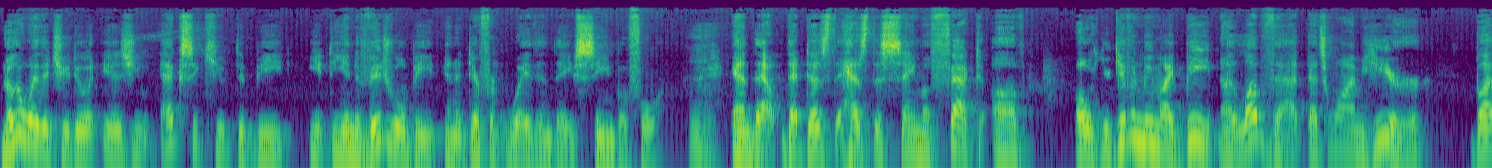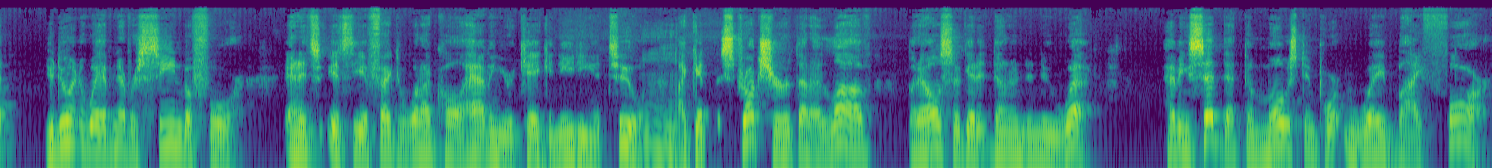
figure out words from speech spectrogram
Another way that you do it is you execute the beat, the individual beat, in a different way than they've seen before. Hmm. And that, that does has the same effect of, oh, you're giving me my beat, and I love that. That's why I'm here. But you're doing it in a way I've never seen before. And it's it's the effect of what I call having your cake and eating it too. Mm. I get the structure that I love, but I also get it done in a new way. Having said that, the most important way by far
